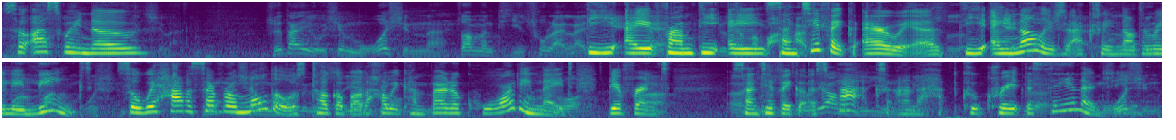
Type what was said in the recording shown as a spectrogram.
So as we know, the A from the A scientific area, the A knowledge is actually not really linked. So we have several models talk about how we can better coordinate different scientific aspects and could create the synergy.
